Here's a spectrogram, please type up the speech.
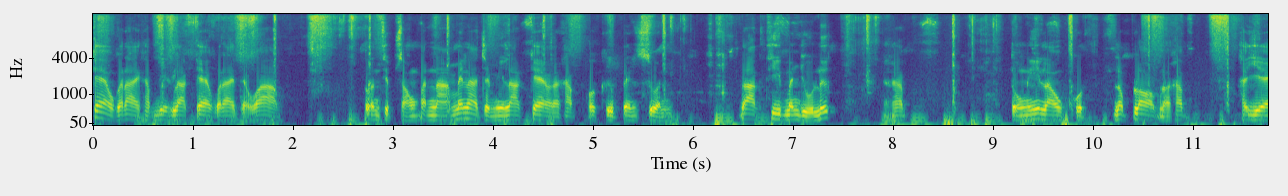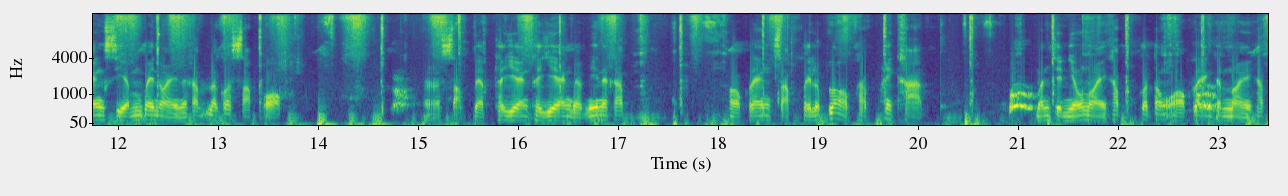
แก้วก็ได้ครับเรียกรากแก้วก็ได้ แต่ว่าต้น 12 ปันนาไม่น่าจะมีรากแก้วนะครับ ก็คือเป็นส่วนรากที่มันอยู่ลึกนะครับ ตรงนี้เราขุดรอบๆนะครับ ทะแยงเสียมไปหน่อยนะครับ แล้วก็สับออกอสับแบบทะแยงทะแยงแบบนี้นะครับ ออกแรงสับไปรอบๆครับ ให้ขาด มันจะเหนียวหน่อยครับ ก็ต้องออกแรงกันหน่อยครับ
